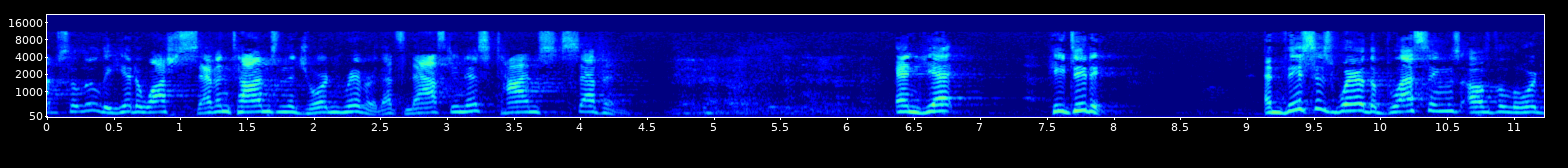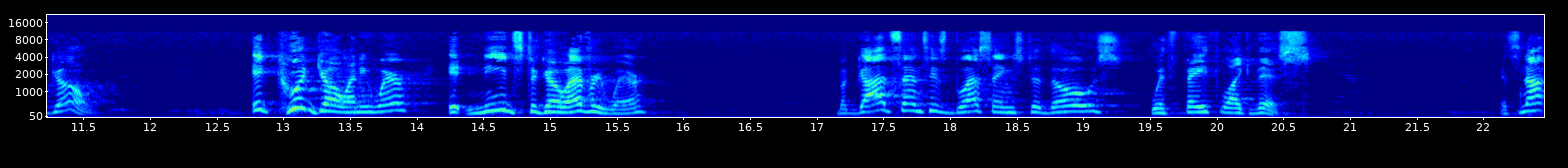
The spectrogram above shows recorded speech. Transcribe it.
Absolutely. He had to wash seven times in the Jordan River. That's nastiness times seven. and yet, he did it. And this is where the blessings of the Lord go. It could go anywhere, it needs to go everywhere. But God sends his blessings to those with faith like this. It's not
